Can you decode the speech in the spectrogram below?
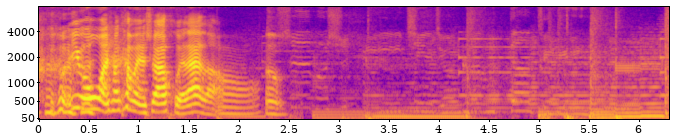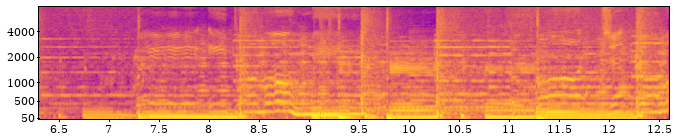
因为我晚上看完演出还回来了。哦，嗯，回忆多么美，活着多么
